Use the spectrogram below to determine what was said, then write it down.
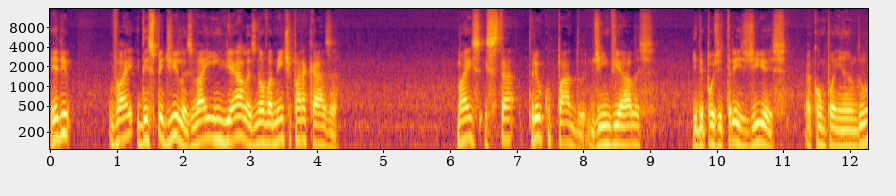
Ele vai despedi-las, vai enviá-las novamente para casa, mas está preocupado de enviá-las. E depois de três dias acompanhando,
